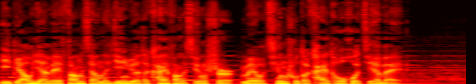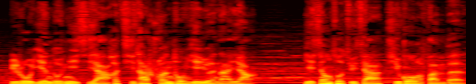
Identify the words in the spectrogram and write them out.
以表演为方向的音乐的开放形式没有清楚的开头或结尾，比如印度尼西亚和其他传统音乐那样，也向作曲家提供了范本。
